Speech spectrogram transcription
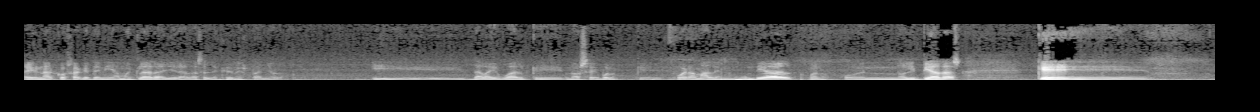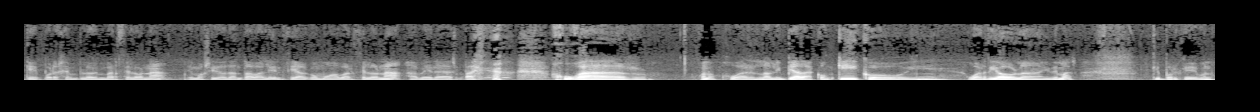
hay una cosa que tenía muy clara y era la selección española. Y daba igual que, no sé, bueno, que fuera mal en Mundial, bueno, o en Olimpiadas, que, que por ejemplo en Barcelona hemos ido tanto a Valencia como a Barcelona a ver a España jugar bueno jugar en la Olimpiada con Kiko y Guardiola y demás que porque bueno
